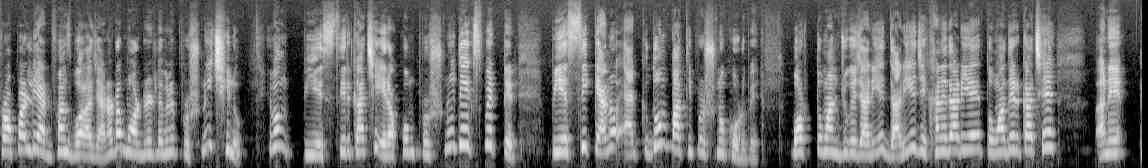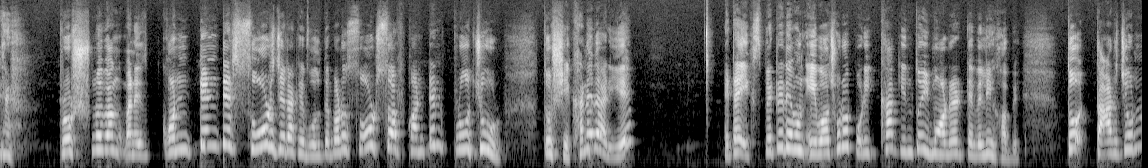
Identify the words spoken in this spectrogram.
প্রপারলি অ্যাডভান্স বলা যায় না। ওটা মডারেট লেভেলের প্রশ্নই ছিল। এবং পিএসসির কাছে এরকম প্রশ্নই তো এক্সপেক্টেড পিএসসি কেন একদম পাতি প্রশ্ন করবে? বর্তমান যুগে দাঁড়িয়ে দাঁড়িয়ে যেখানে দাঁড়িয়ে তোমাদের কাছে মানে প্রশ্ন এবং মানে কন্টেন্টের সোর্স যেটাকে বলতে পারো সোর্স অফ কন্টেন্ট প্রচুর। তো সেখানে দাঁড়িয়ে এটা এক্সপেক্টেড এবং এবছরও পরীক্ষা কিন্তু এই মডারেট লেভেলই হবে। তো তার জন্য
